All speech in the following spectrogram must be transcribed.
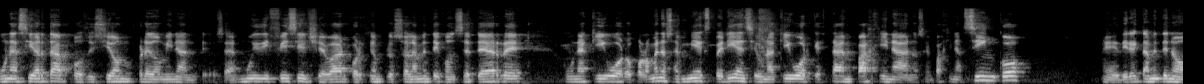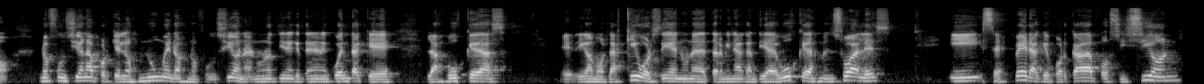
una cierta posición predominante. O sea, es muy difícil llevar, por ejemplo, solamente con CTR una keyword, o por lo menos en mi experiencia, una keyword que está en página, no sé, en página 5, eh, directamente no, no funciona porque los números no funcionan. Uno tiene que tener en cuenta que las búsquedas, eh, digamos, las keywords tienen una determinada cantidad de búsquedas mensuales y se espera que por cada posición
